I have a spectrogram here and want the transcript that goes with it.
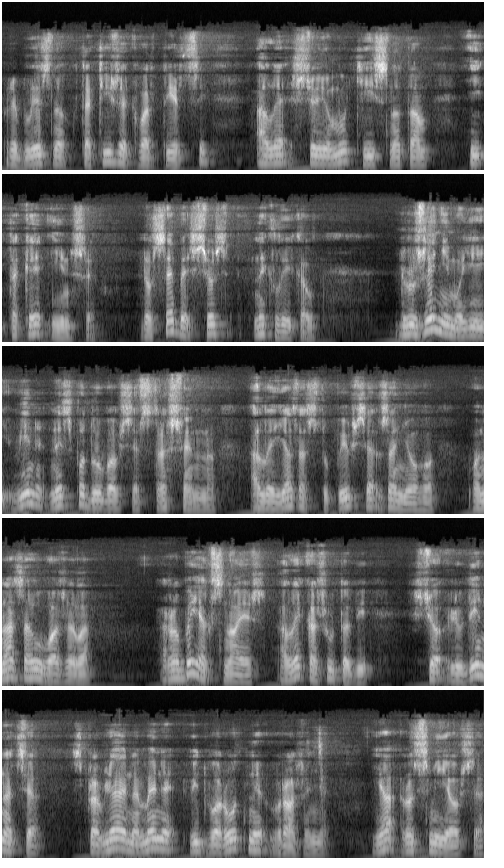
приблизно в такій же квартирці, але що йому тісно там і таке інше. До себе щось не кликав. Дружині моїй він не сподобався страшенно, але я заступився за нього. Вона зауважила роби, як знаєш, але кажу тобі, що людина ця справляє на мене відворотне враження. Я розсміявся.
